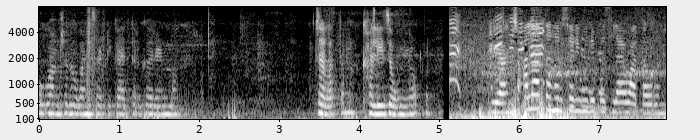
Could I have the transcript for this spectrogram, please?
बघू आमच्या दोघांसाठी काय तर करेन मग. चला तर मग खाली जाऊन येऊ आपण आला आता नर्सरीमध्ये बसलाय वातावरण.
